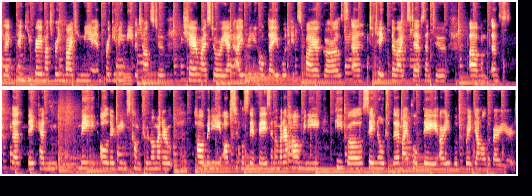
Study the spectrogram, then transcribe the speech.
like thank you very much for inviting me and for giving me the chance to share my story. And I really hope that it would inspire girls and to take the right steps and to um, and that they can make all their dreams come true, no matter how many obstacles they face and no matter how many people say no to them. I hope they are able to break down all the barriers.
